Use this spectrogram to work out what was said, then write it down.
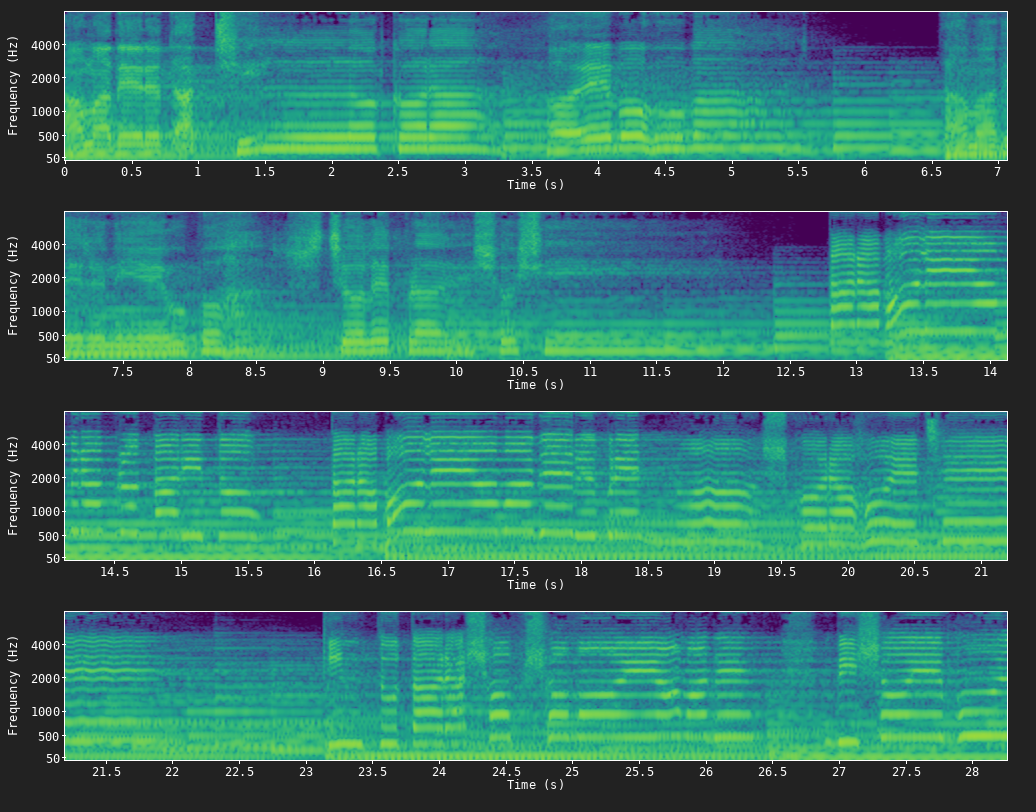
আমাদের তাচ্ছিল্য করা হয় বহুবার। আমাদের নিয়ে উপহাস চলে প্রায় শশী। তারা বলে আমরা প্রতারিত তারা বলে আমাদের ব্রেনওয়াশ করা হয়েছে। কিন্তু তারা সব সময় আমাদের বিষয়ে ভুল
